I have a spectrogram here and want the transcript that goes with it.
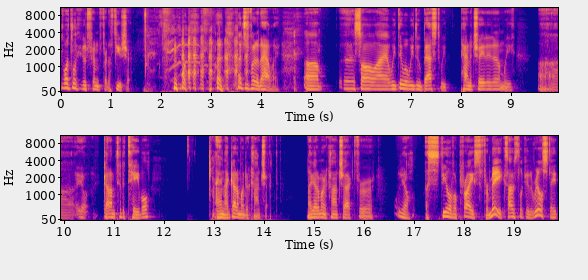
It wasn't looking good for him for the future. Let's just put it that way. Um, uh, so I, we did what we do best. We penetrated him. We uh, you know got him to the table, and I got him under contract. I got him under contract for you know a steal of a price for me because I was looking at real estate.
